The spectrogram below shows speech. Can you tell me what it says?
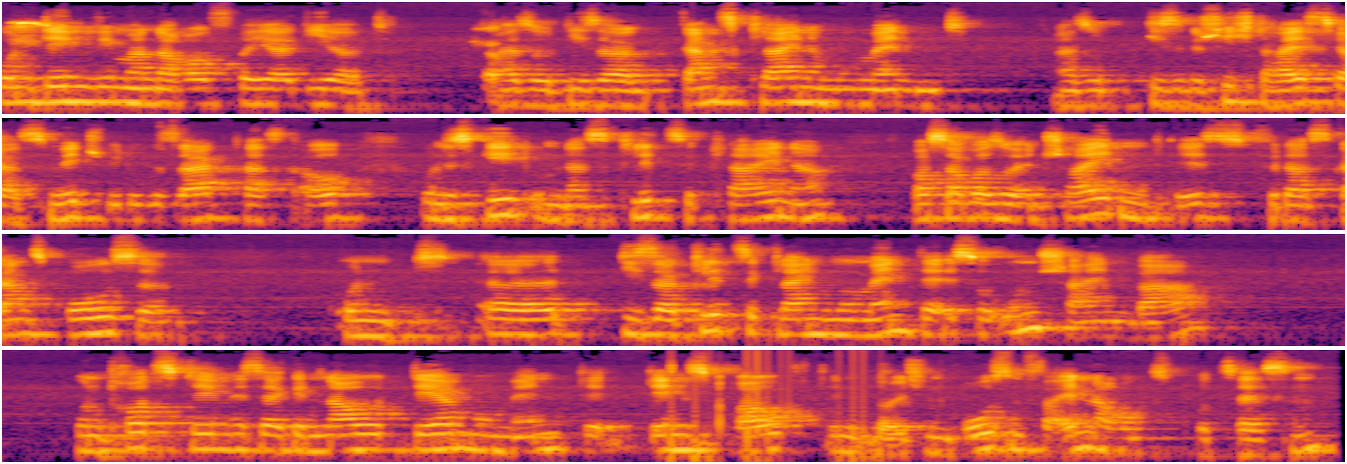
und dem, wie man darauf reagiert. Ja. Also dieser ganz kleine Moment. Also diese Geschichte heißt ja Smidge, wie du gesagt hast auch. Und es geht um das klitzekleine was aber so entscheidend ist für das ganz Große. Und äh, dieser klitzekleine Moment, der ist so unscheinbar. Und trotzdem ist er genau der Moment, den es braucht in solchen großen Veränderungsprozessen.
